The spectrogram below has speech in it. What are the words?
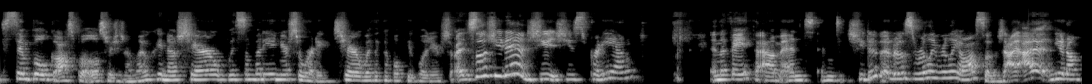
simple gospel illustration. I'm like, okay, now share with somebody in your sorority, share with a couple people in your sorority. And so she did. She she's pretty young in the faith. Um, and and she did it. It was really, really awesome. I, I you know,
